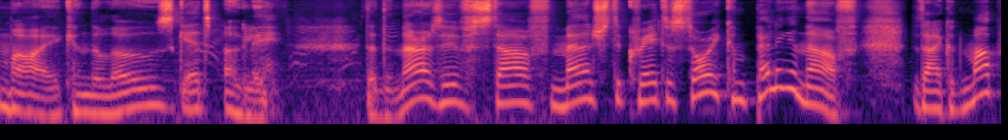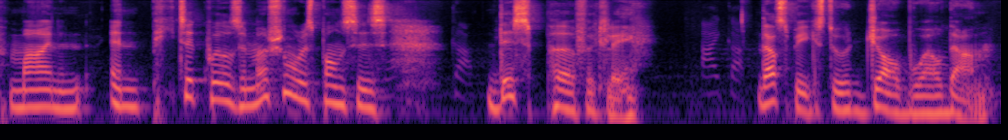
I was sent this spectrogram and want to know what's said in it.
My, can the lows get ugly that the narrative staff managed to create a story compelling enough that I could map mine and, Peter Quill's emotional responses this perfectly. That speaks to a job well done.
